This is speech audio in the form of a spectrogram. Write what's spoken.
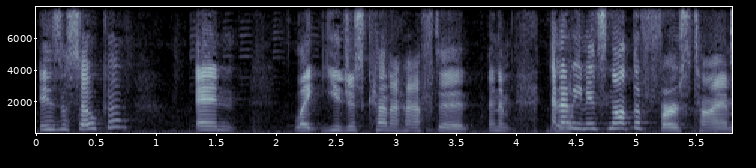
is Ahsoka. And, like, you just kind of have to. And, I'm, and I mean, it's not the first time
